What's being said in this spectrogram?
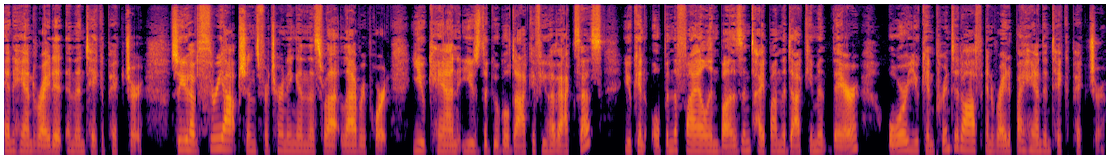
and handwrite it and then take a picture. So you have three options for turning in this lab report. You can use the Google Doc if you have access. You can open the file in Buzz and type on the document there, or you can print it off and write it by hand and take a picture.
